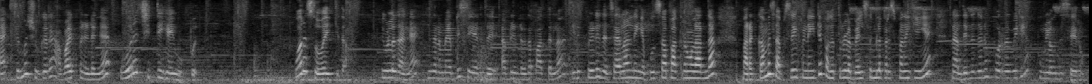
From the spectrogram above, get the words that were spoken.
மேக்ஸிமம் சுகரை அவாய்ட் பண்ணிவிடுங்க ஒரு சிட்டிகை உப்பு ஒரு சுவைக்கு தான் இவ்வளோதாங்க இதை நம்ம எப்படி செய்யறது அப்படின்றத பார்த்துடலாம் இதுக்கு பின்னாடி இந்த சேனல் நீங்கள் புதுசாக பார்க்குறவங்களா இருந்தால் மறக்காமல் சப்ஸ்கிரைப் பண்ணிட்டு பக்கத்தில் உள்ள பெல் சிம்பில் ப்ரெஸ் பண்ணிக்கிங்க. நான் தினம் தினம் போடுற வீடியோ உங்களை வந்து சேரும்.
